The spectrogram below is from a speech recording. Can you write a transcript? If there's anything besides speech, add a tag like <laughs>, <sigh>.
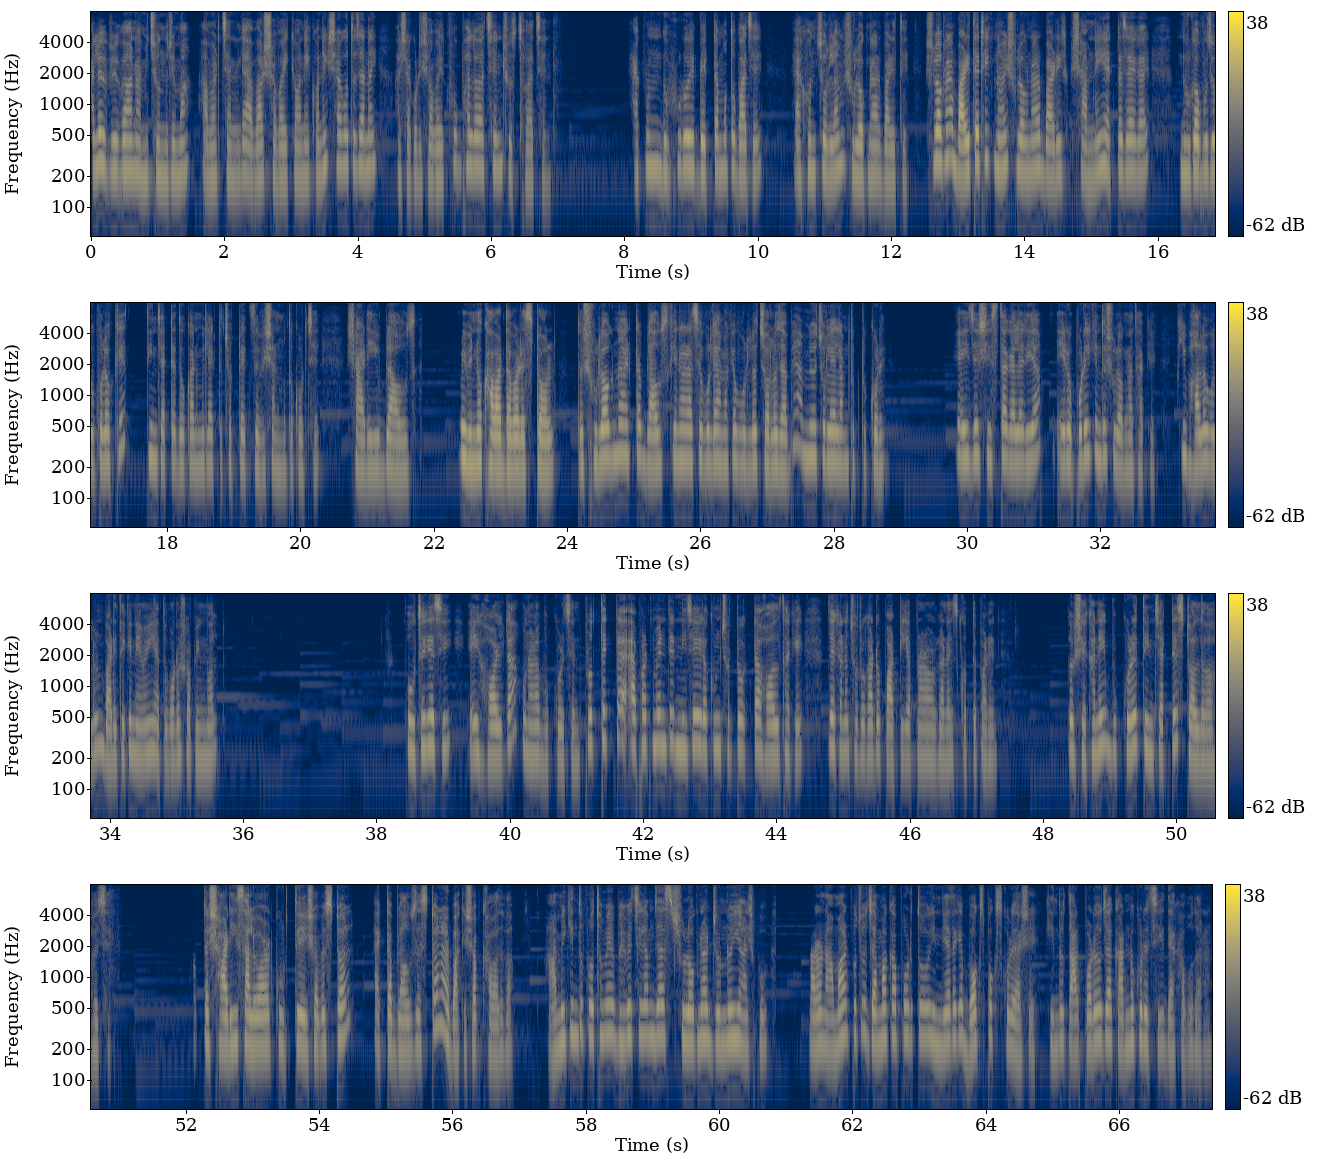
Hello everyone আমি চন্দ্রিমা। আমার চ্যানেলে আবার সবাইকে অনেক অনেক স্বাগত জানাই। আশা করি সবাই খুব ভালো আছেন, সুস্থ আছেন। এখন দুপুর ওই দেড়টা মতো বাজে। এখন চললাম সুলগ্নার বাড়িতে। সুলগ্নার বাড়িতে ঠিক নয়, সুলগ্নার বাড়ির সামনেই একটা জায়গায় দুর্গাপুজো উপলক্ষে তিন চারটে দোকান মিলে একটা ছোট্ট এক্সিবিশন মতো করছে। শাড়ি, ব্লাউজ, বিভিন্ন খাবার দাবারের স্টল। তো সুলগ্না একটা ব্লাউজ কেনার আছে বলে আমাকে বলল, চলো যাবে। আমিও চলে এলাম টুকটুক করে। এই যে সিস্তা গ্যালারিয়া, এর ওপরেই কিন্তু সুলগ্না থাকে। কি ভালো বলুন, বাড়ি থেকে নেমেই এত বড় শপিং মল। পৌঁছে গেছি, এই হলটা ওনারা বুক করেছেন। প্রত্যেকটা অ্যাপার্টমেন্টের নিচে এরকম ছোট্ট একটা হল থাকে, যেখানে ছোটোখাটো পার্টি আপনারা অর্গানাইজ করতে পারেন। তো সেখানেই বুক করে তিন চারটে স্টল দেওয়া হয়েছে। একটা শাড়ি, সালোয়ার, কুর্তি, এইসবের স্টল, একটা ব্লাউজের স্টল আর বাকি সব খাওয়া দাওয়া। আমি কিন্তু প্রথমে ভেবেছিলাম জাস্ট সুলগ্নার জন্যই আসব। কারণ আমার প্রচুর জামা কাপড় তো ইন্ডিয়া থেকে বক্স বক্স করে আসে, কিন্তু তারপরেও যা কাণ্ড করেছি দেখাবো দাঁড়ান।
